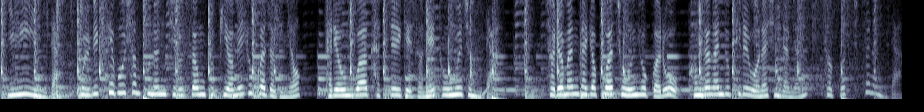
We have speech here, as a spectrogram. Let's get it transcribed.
1위입니다. 볼빅 세보 샴푸는 지루성 두피염에 효과적이며 가려움과 각질 개선에 도움을 줍니다. 저렴한 가격과 좋은 효과로 건강한 두피를 원하신다면 적극 추천합니다.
